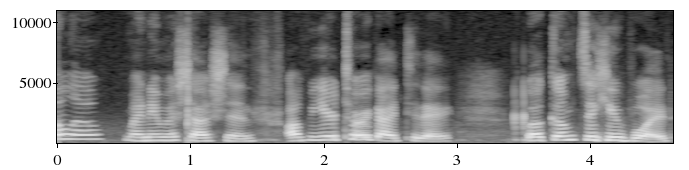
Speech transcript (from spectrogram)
Hello, my name is Xiaoxin. I'll be your tour guide today. Welcome to Hugh Boyd.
